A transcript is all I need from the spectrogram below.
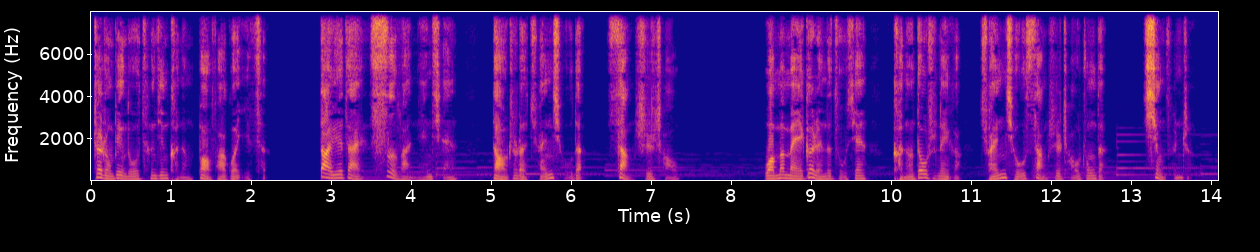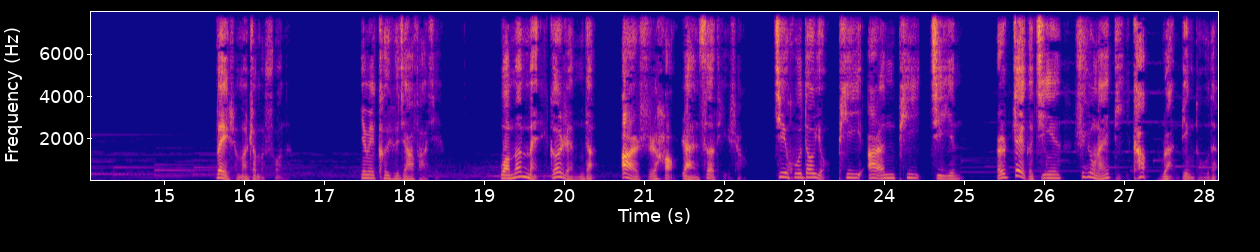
这种病毒曾经可能爆发过一次，大约在四万年前，导致了全球的丧尸潮。我们每个人的祖先可能都是那个全球丧尸潮中的幸存者。为什么这么说呢？因为科学家发现，我们每个人的。二十号染色体上几乎都有 pRNP 基因，而这个基因是用来抵抗软病毒的。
